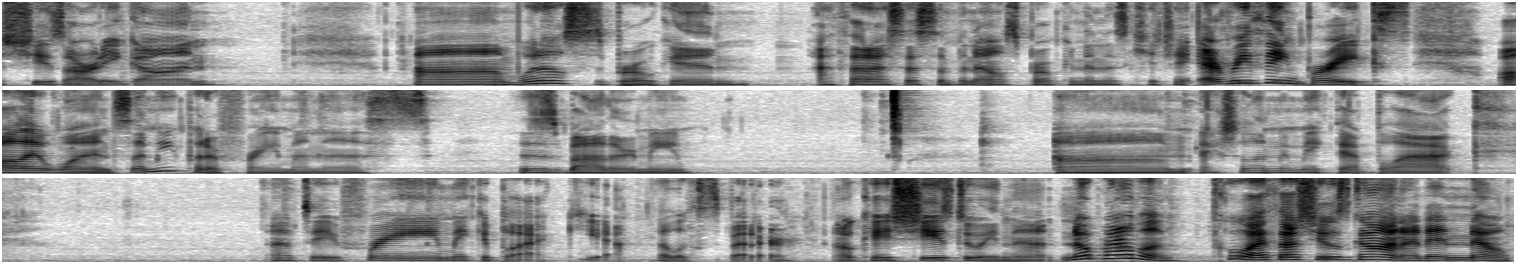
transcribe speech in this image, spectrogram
She's already gone. Um, what else is broken? I thought I said something else broken in this kitchen. Everything breaks all at once. Let me put a frame on this. This is bothering me. Um, actually, let me make that black. Update frame, make it black. Yeah, that looks better. Okay, she's doing that. No problem. Cool. I thought she was gone. I didn't know.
